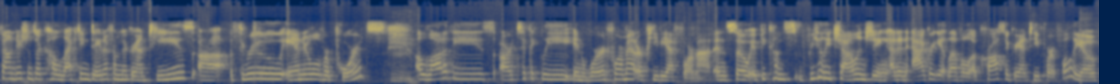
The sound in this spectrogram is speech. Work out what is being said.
foundations are collecting data from their grantees uh, through annual reports. Mm. A lot of these are typically in Word format or PDF format. And so it becomes really challenging at an aggregate level across a grantee portfolio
